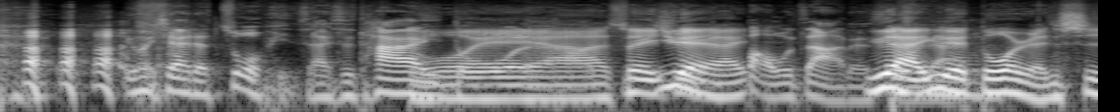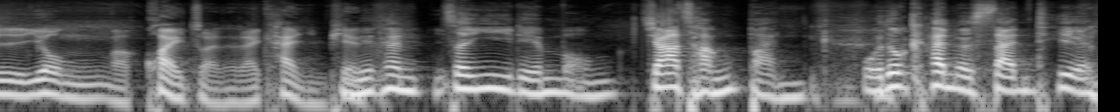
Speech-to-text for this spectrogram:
因为现在的作品实在是太多了所以越来爆炸的，越来越多人是用啊快转的来看影片你。看《正义联盟》加长版，我都看了三天，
